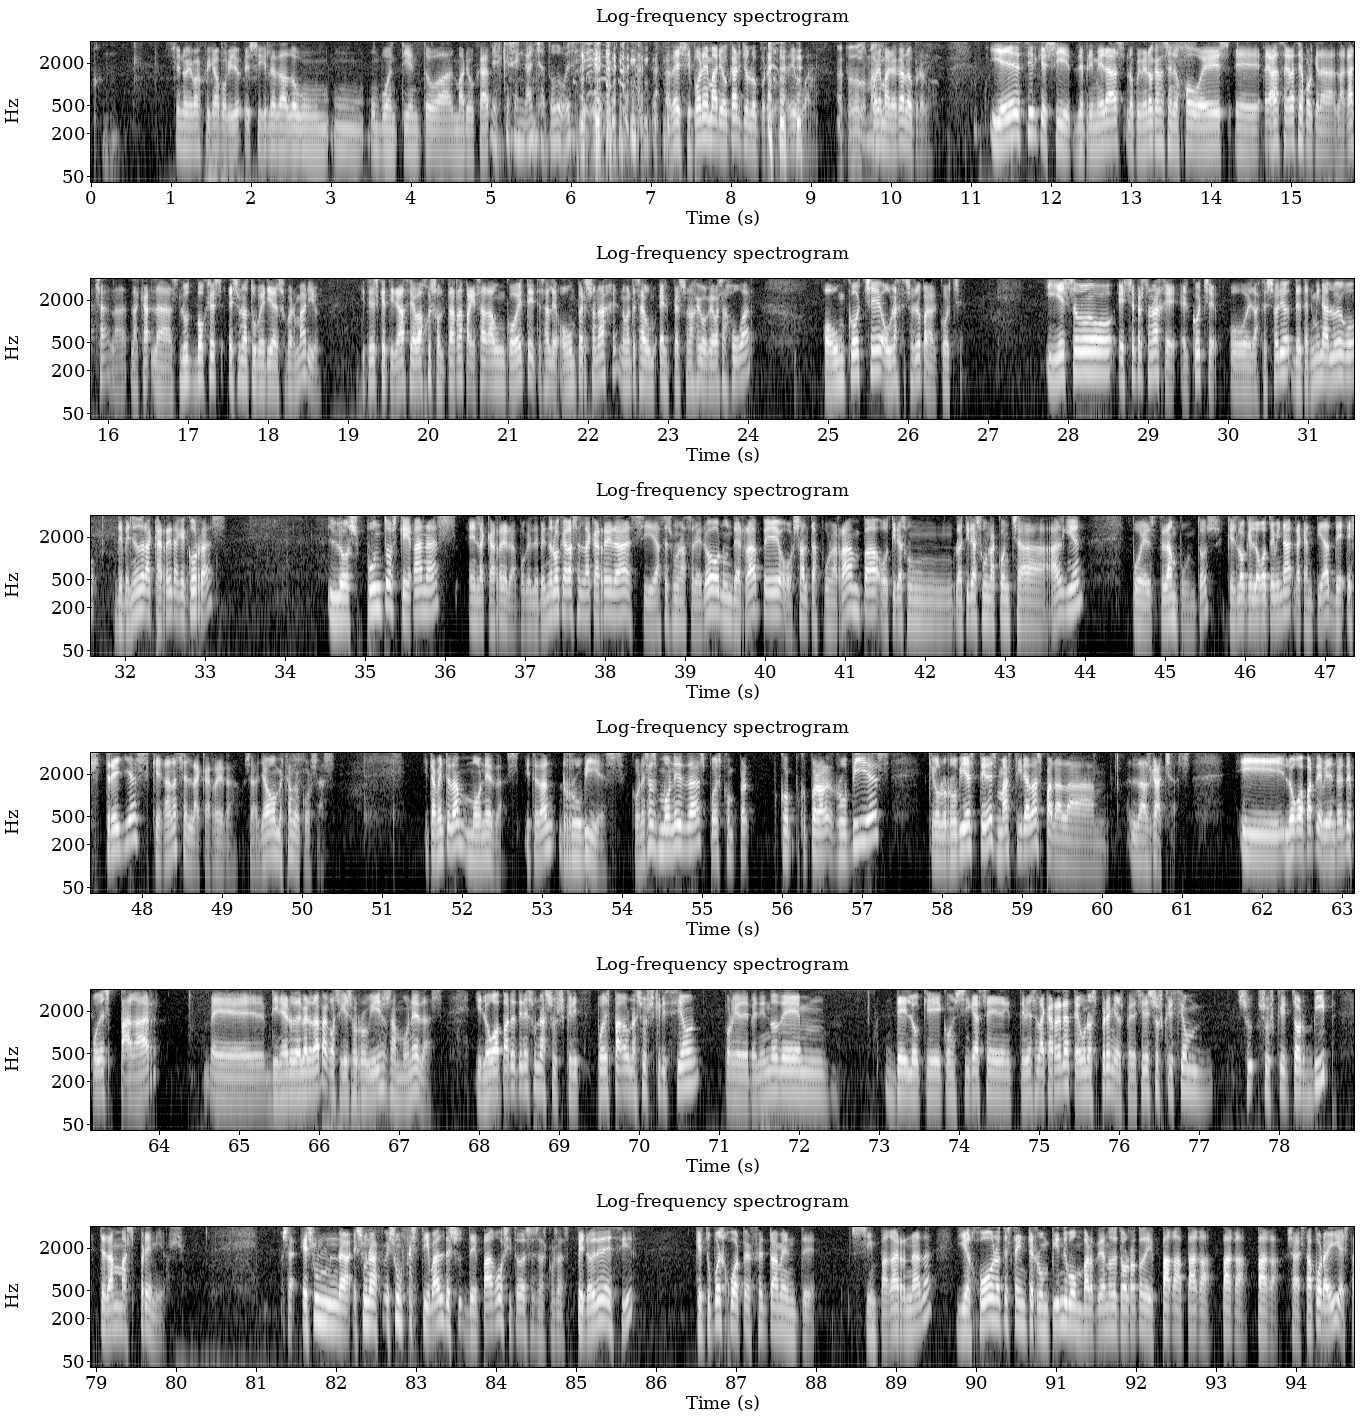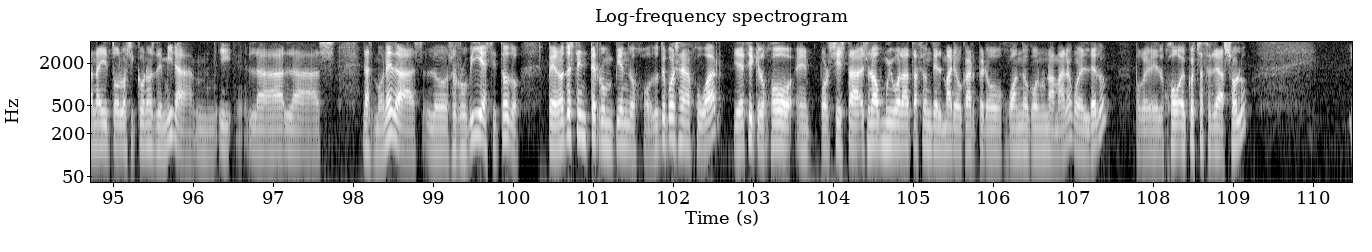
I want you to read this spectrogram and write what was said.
Sí, no iba a explicar porque yo sí que le he dado un, un- un buen tiento al Mario Kart. Es que se engancha todo este. ¿eh? A ver, si pone Mario Kart yo lo pruebo, me da igual. A todo lo Si pone. Mario Kart lo pruebo. Y he de decir que sí, de primeras, lo primero que haces en el juego es. eh, hace gracia porque la, gacha, la- las loot boxes, es una tubería de Super Mario. Y tienes que tirar hacia abajo y soltarla para que salga un cohete y te sale o un personaje, normalmente sale el personaje con el que vas a jugar, o un coche o un accesorio para el coche. Y eso, ese personaje, el coche o el accesorio, determina luego, dependiendo de la carrera que corras, los puntos que ganas en la carrera. Porque depende de lo que hagas en la carrera, si haces un acelerón, un derrape, o saltas por una rampa, o tiras un, le tiras una concha a alguien, pues te dan puntos, que es lo que luego termina la cantidad de estrellas que ganas en la carrera. O sea, ya vamos mezclando cosas. Y también te dan monedas y te dan rubíes. Con esas monedas puedes comprar, co- comprar rubíes, que con los rubíes tienes más tiradas para la- las gachas. Y luego, aparte, evidentemente, puedes pagar eh, dinero de verdad para conseguir esos rubíes o esas monedas. Y luego, aparte, tienes una suscripción. Puedes pagar una suscripción, porque dependiendo de, mm, de lo que consigas en, te vienes la carrera, te da unos premios. Pero si eres suscripción, su- suscriptor VIP, te dan más premios. O sea, es, una, es, una, es un festival de, de pagos y todas esas cosas. Pero he de decir que tú puedes jugar perfectamente sin pagar nada y el juego no te está interrumpiendo y bombardeando todo el rato de paga, paga, paga, paga. O sea, está por ahí, están ahí todos los iconos de mira, mm, y la- las, las monedas, los rubíes y todo, pero no te está interrumpiendo el juego. Tú te puedes jugar y decir que el juego eh, por sí está, es una muy buena adaptación del Mario Kart, pero jugando con una mano, con el dedo, porque el juego, el coche acelera solo.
